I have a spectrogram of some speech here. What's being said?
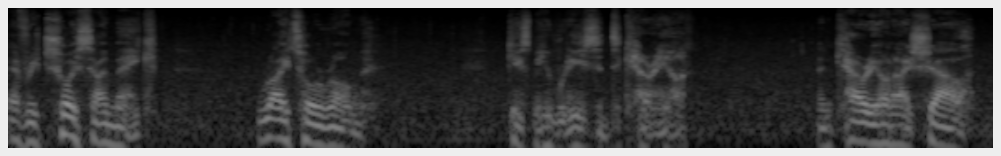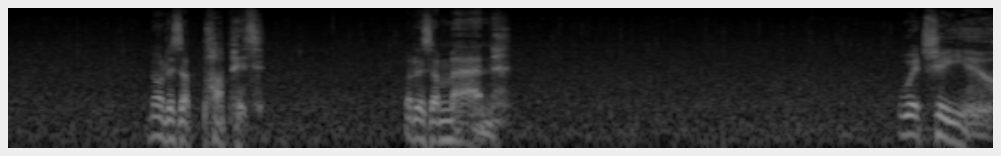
Every choice I make, right or wrong, gives me reason to carry on. And carry on I shall. Not as a puppet, but as a man. Which are you?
